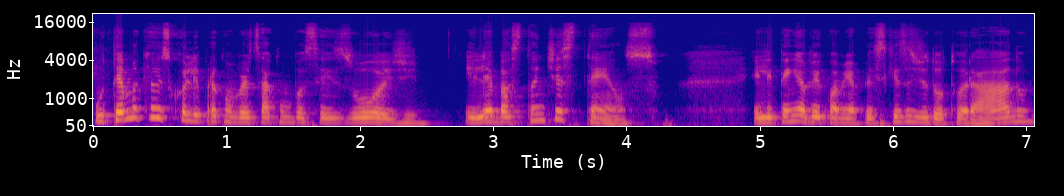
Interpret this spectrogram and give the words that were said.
O tema que eu escolhi para conversar com vocês hoje, ele é bastante extenso. Ele tem a ver com a minha pesquisa de doutorado,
